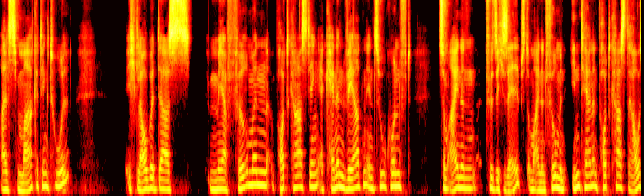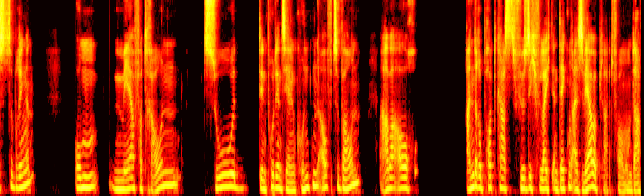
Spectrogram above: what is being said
als Marketing-Tool. Ich glaube, dass mehr Firmen Podcasting erkennen werden in Zukunft. Zum einen für sich selbst, um einen firmeninternen Podcast rauszubringen, um mehr Vertrauen zu den potenziellen Kunden aufzubauen, aber auch andere Podcasts für sich vielleicht entdecken als Werbeplattform, um da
